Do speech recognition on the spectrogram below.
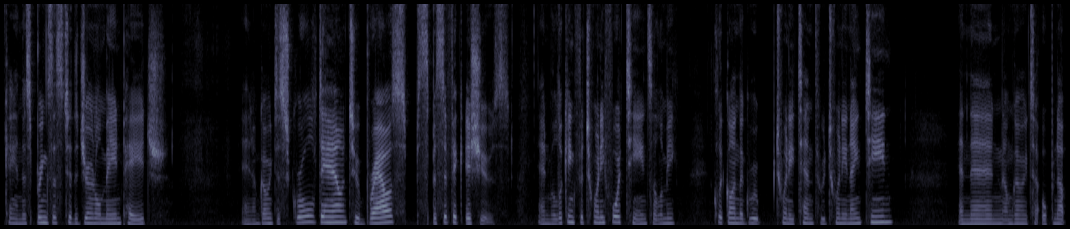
Okay, and this brings us to the journal main page. And I'm going to scroll down to browse specific issues. And we're looking for 2014, so let me click on the group 2010 through 2019 and then I'm going to open up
